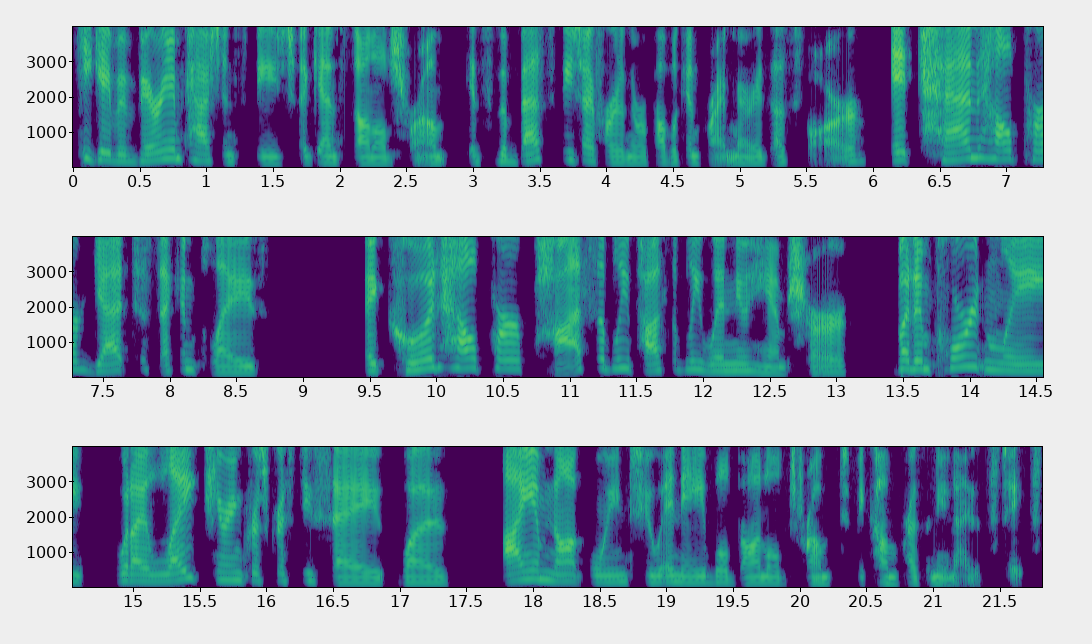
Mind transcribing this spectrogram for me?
he gave a very impassioned speech against Donald Trump. It's the best speech I've heard in the Republican primary thus far. It can help her get to second place. It could help her possibly, possibly win New Hampshire. But importantly, what I liked hearing Chris Christie say was, I am not going to enable Donald Trump to become president of the United States.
